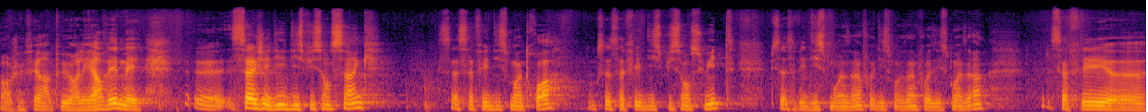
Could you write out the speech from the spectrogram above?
Alors je vais faire un peu hurler Hervé, mais euh, ça j'ai dit 10 puissance 5, ça ça fait 10 moins 3, donc ça ça fait 10 puissance 8, puis ça ça fait 10 moins 1 fois 10 moins 1 fois 10 moins 1 ça fait 10 euh,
